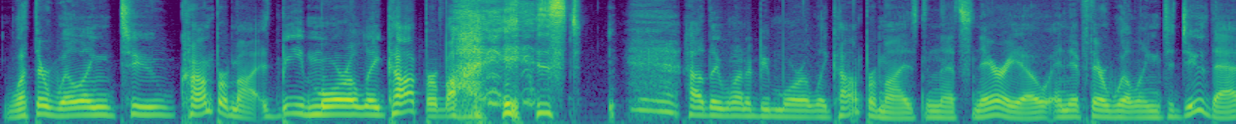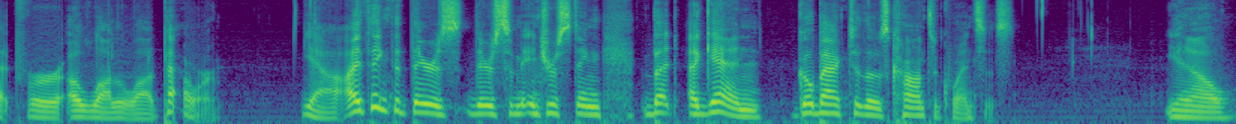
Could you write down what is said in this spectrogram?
what they're willing to compromise, be morally compromised, how they want to be morally compromised in that scenario, and if they're willing to do that for a lot, a lot of power. Yeah, I think that there's there's some interesting, but again, go back to those consequences. You know,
